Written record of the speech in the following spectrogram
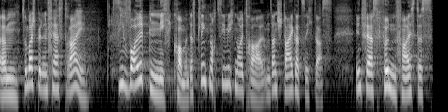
Ähm, zum Beispiel in Vers 3. Sie wollten nicht kommen. Das klingt noch ziemlich neutral und dann steigert sich das. In Vers 5 heißt es,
